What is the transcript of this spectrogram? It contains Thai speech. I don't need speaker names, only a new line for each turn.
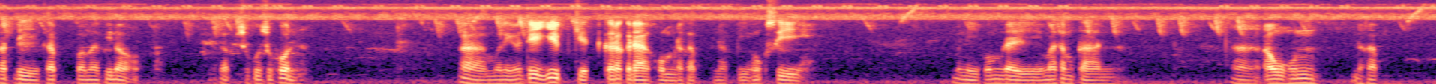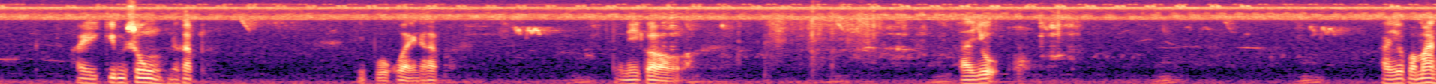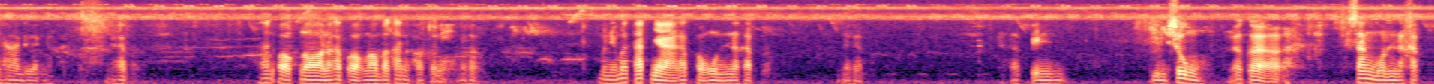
สวัสดีครับพ่อแม่พี่น้องครับสุขุสุขคนอ่ามื่อนี้วันที่ยี่สิบเจ็ดกรกฎาคมนะครับนะปีหกสี่มื่อนี้ผมได้มาทำการอ่าเอาหุ่นนะครับให้กิมซุงนะครับ ที่ปลูกไว้นะครับ ตัวนี้ก็ อายุ อายุประมาณห้าเดือนนะครับ นะครับท่านออกนอนะครับ ออกนอประท่านเขาตัวนี้นะครับมันนี้มาตัดหญ้าครับเอาหุ่นนะครับนะครับนะครับ เป็นกิมซุ่งแล้วก็สร้างมนนะครับ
